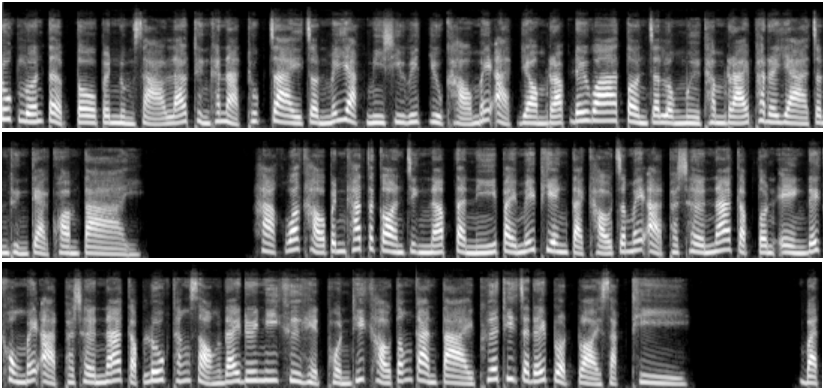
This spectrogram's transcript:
ลูกๆ ล้วนเติบโตเป็นหนุ่มสาวแล้วถึงขนาดทุกข์ใจจนไม่อยากมีชีวิตอยู่เขาไม่อาจยอมรับได้ว่าตนจะลงมือทำร้ายภรรยาจนถึงแก่ความตาย หากว่าเขาเป็นฆาตกรจริงนับ แต่นี้ไปไม่เพียงแต่เขาจะไม่อาจเผชิญหน้ากับตนเอง ได้คงไม่อาจเผชิญหน้ากับลูกทั้งสอง ได้ด้วยนี่คือเหตุผลที่เขาต้องการตายเพื่อที่จะได้ปลดปล่อยสักที บัด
